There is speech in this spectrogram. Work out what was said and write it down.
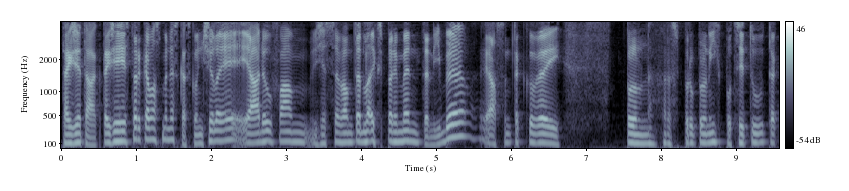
Takže tak, takže historkama jsme dneska skončili, já doufám, že se vám tenhle experiment líbil, já jsem takovej pln rozporuplných pocitů, tak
